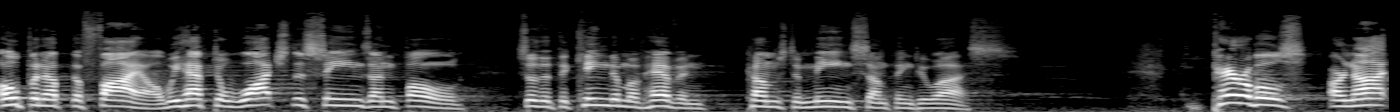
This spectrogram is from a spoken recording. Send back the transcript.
open up the file. We have to watch the scenes unfold so that the kingdom of heaven comes to mean something to us parables are not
